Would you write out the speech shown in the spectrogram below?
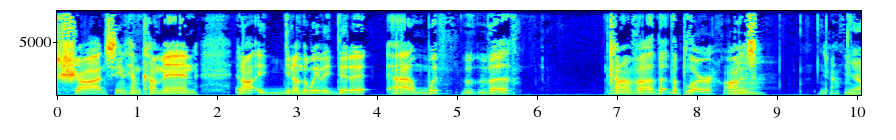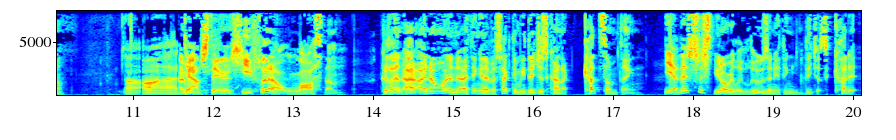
shot and seeing him come in, and uh, you know the way they did it uh, with the kind of uh, the the blur on his, you know, Yeah. uh, uh, I mean, downstairs. he, he flat out lost them. Because I, I I know, and I think in a vasectomy, they just kind of cut something. yeah, this just You don't really lose anything; they just cut it.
